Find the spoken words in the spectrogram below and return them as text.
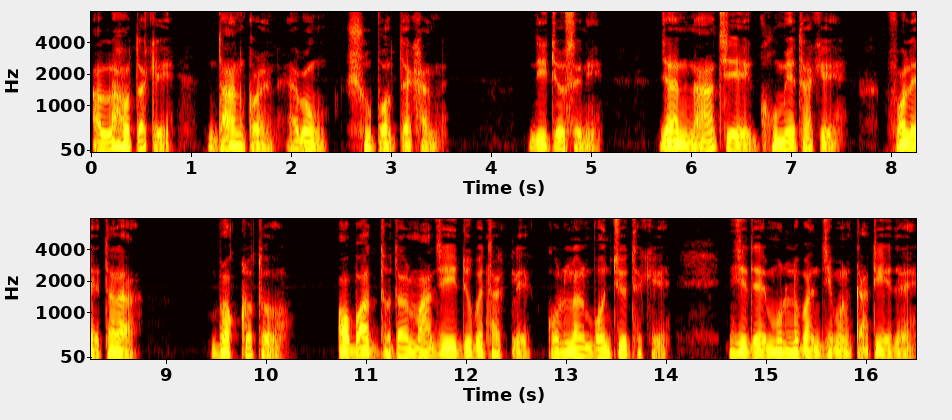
আল্লাহ তাকে দান করেন এবং সুপথ দেখান। দ্বিতীয় শ্রেণি, যারা না চেয়ে ঘুমিয়ে থাকে, ফলে তারা বক্রত, অবাধ্যতার মাঝেই ডুবে থাকলে কল্যাণ বঞ্চিত থেকে নিজেদের মূল্যবান জীবন কাটিয়ে দেয়,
